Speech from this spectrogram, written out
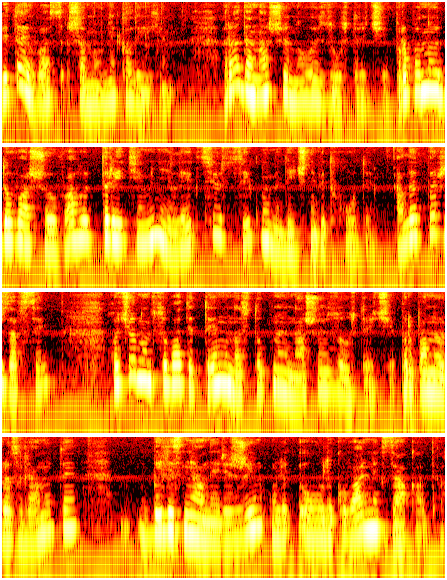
Вітаю вас, шановні колеги. Рада нашої нової зустрічі. Пропоную до вашої уваги третю міні-лекцію з циклу медичні відходи. Але перш за все, хочу анонсувати тему наступної нашої зустрічі. Пропоную розглянути білізняний режим у лікувальних закладах.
